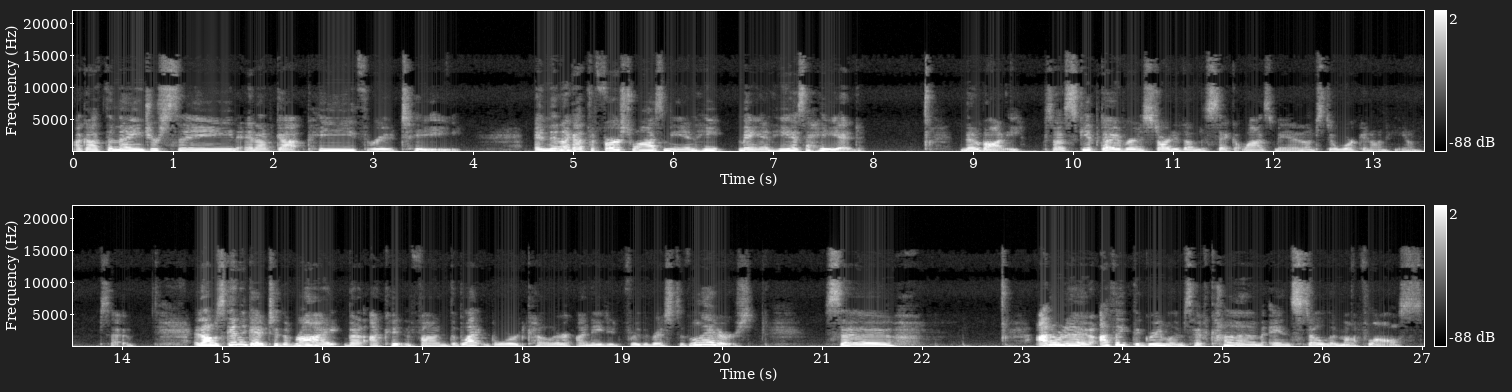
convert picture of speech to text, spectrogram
I got the manger scene and I've got P through T. And then I got the first wise man, he man, he has a head, no body. So I skipped over and started on the second wise man and I'm still working on him. So, and I was going to go to the right, but I couldn't find the blackboard color I needed for the rest of the letters. So I don't know. I think the gremlins have come and stolen my floss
